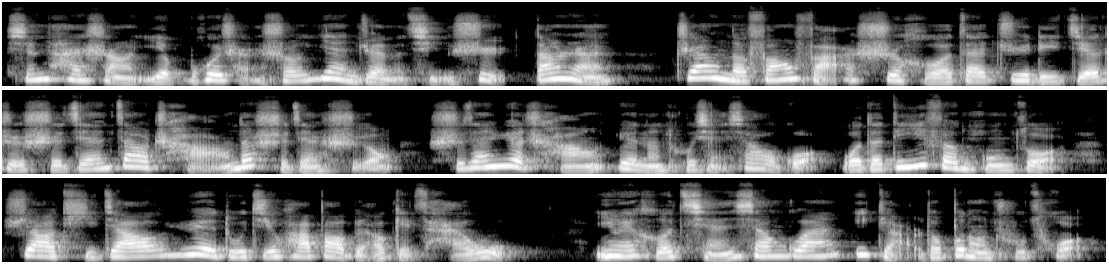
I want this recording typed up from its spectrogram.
心态上也不会产生厌倦的情绪。当然。这样的方法适合在距离截止时间较长的时间使用，时间越长越能凸显效果。我的第一份工作需要提交月度计划报表给财务，因为和钱相关，一点儿都不能出错。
